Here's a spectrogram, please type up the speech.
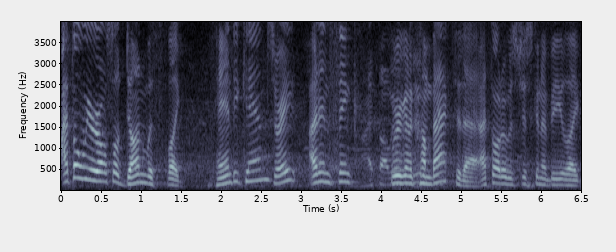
I thought we were also done with like handy cams, right? I didn't think I thought we we were were going to too. come back to that. I thought it was just going to be like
